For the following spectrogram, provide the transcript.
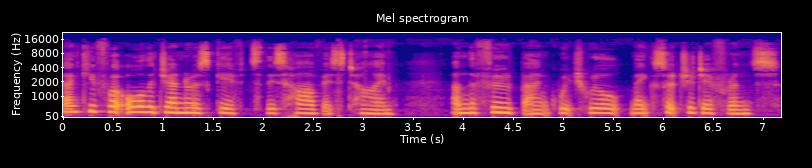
Thank you for all the generous gifts this harvest time and the food bank, which will make such a difference.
